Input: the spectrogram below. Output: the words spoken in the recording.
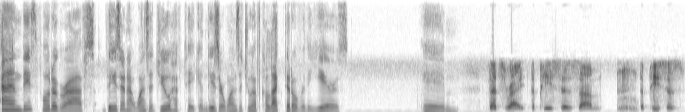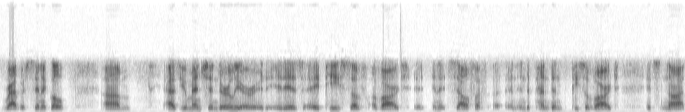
And these photographs, these are not ones that you have taken. These are ones that you have collected over the years. Um, That's right. The piece is um, the piece is rather cynical. Um, as you mentioned earlier, it, it is a piece of, of art in itself, a, an independent piece of art. It's not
